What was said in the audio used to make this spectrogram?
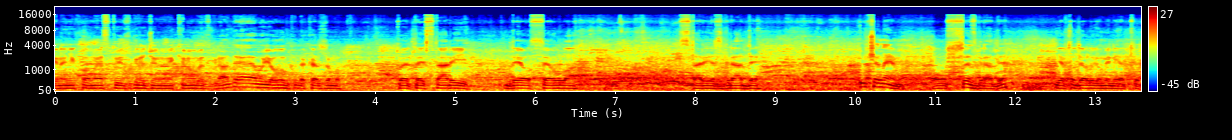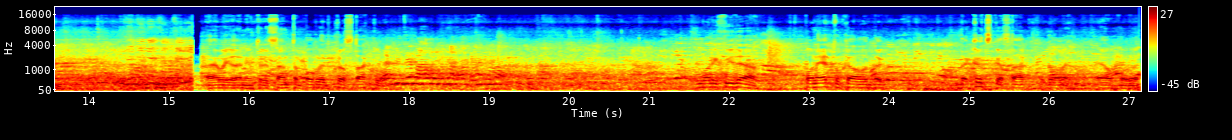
i na njihovom mestu izgrađene neke nove zgrade, evo i ovog, da kažemo, to je taj stariji deo Seula, starije zgrade. Kuća nema, ovo su sve zgrade, iako deluju minijaturno. Evo jedan interesantan pogled kroz staklo. Ima onih videa po netu kao da, da krcka staklo dole. Evo pogled.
